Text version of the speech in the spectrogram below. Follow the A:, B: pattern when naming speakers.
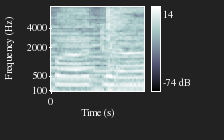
A: pada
